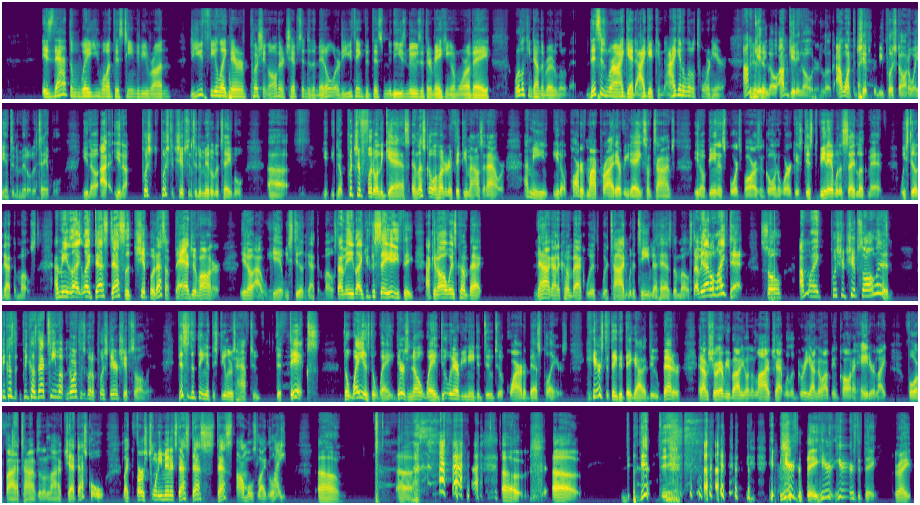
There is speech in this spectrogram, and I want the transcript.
Is that the way you want this team to be run? Do you feel like they're pushing all their chips into the middle, or do you think that this these moves that they're making are more of a we're looking down the road a little bit? This is where I get I get con- I get a little torn here. I'm getting old. I'm getting older. Look, I want the chips to be pushed all the way into the middle of the table. You know, I you know push push the chips into the middle of the table. Uh, you, you know, put your foot on the gas and let's go 150 miles an hour. I mean, you know, part of my pride every day, sometimes, you know, being in sports bars and going to work is just being able to say, look, man, we still got the most. I mean, like, like that's that's a chip or that's a badge of honor. You know, I, yeah, we still got the most. I mean, like you could say anything. I can always come back. Now I got to come back with we're tied with a team that has the most. I mean, I don't like that. So I'm like, push your chips all in, because because that team up north is going to push their chips all in. This is the thing that the Steelers have to to fix. The way is the way. There's no way. Do whatever you need to do to acquire the best players. Here's the thing that they got to do better, and I'm sure everybody on the live chat will agree. I know I've been called a hater like four or five times on the live chat. That's cool. Like first 20 minutes, that's that's that's almost like light. Um uh uh uh th- th- here's the thing. Here, here's the thing, right?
